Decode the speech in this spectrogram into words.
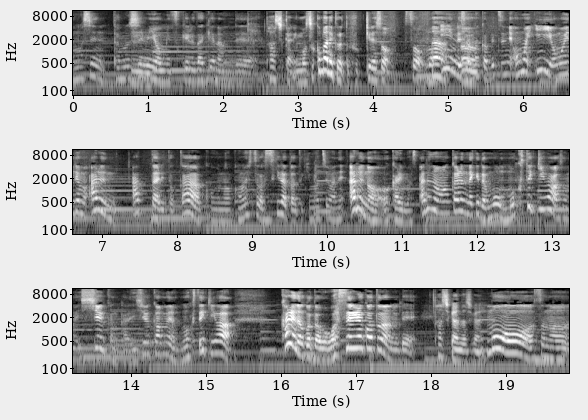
楽しん楽しみを見つけるだけなんで、確かにもうそこまで来ると吹っ切れそう。そうもなういいんですよ、うん。なんか別に思いいい思い出もあるあったりとかこのこの人が好きだったって気持ちはねあるのは分かります。あるのは分かるんだけどもう目的はその1週間から2週間目の目的は彼のことを忘れることなので。確かに確かに。もうその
